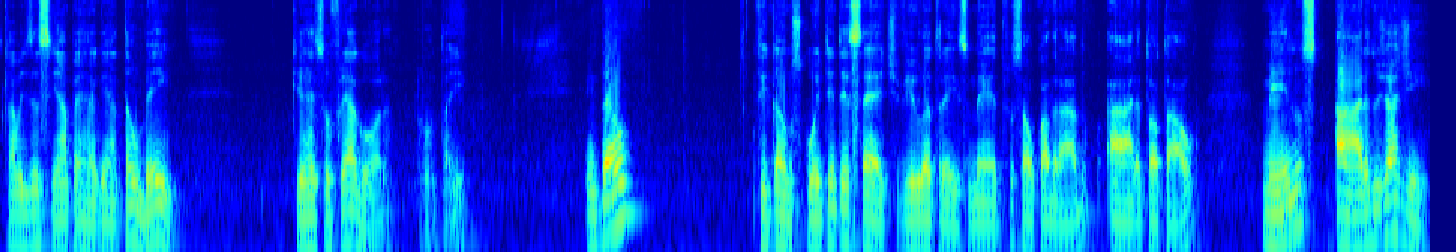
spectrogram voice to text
Acaba dizer assim, ah, para ganhar tão bem, que vai sofrer agora. Pronto, aí. Então, ficamos com 87,3 metros ao quadrado, a área total, menos a área do jardim,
